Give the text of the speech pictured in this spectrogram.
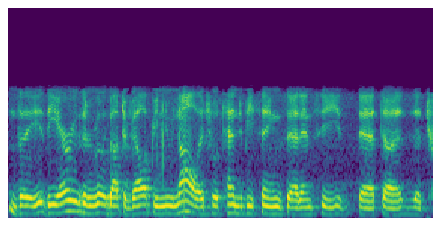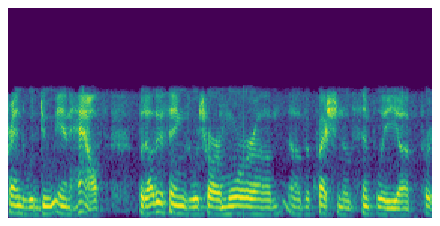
the the areas that are really about developing new knowledge will tend to be things that NC that uh, the trend would do in house. but other things which are more um, of a question of simply uh, per,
